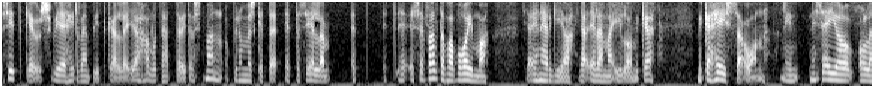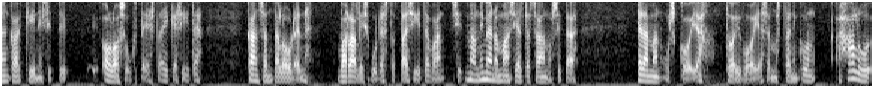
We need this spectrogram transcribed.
sitkeys vie hirveän pitkälle ja halu tehdä töitä. Sitten mä oon oppinut myöskin, että, että siellä että, että se valtava voima ja energia ja elämäilo, mikä, mikä heissä on, niin, niin se ei ole ollenkaan kiinni sitten olosuhteista eikä siitä kansantalouden varallisuudesta tai siitä, vaan sit mä oon nimenomaan sieltä saanut sitä elämänuskoa ja toivoa ja semmoista niin kuin halu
